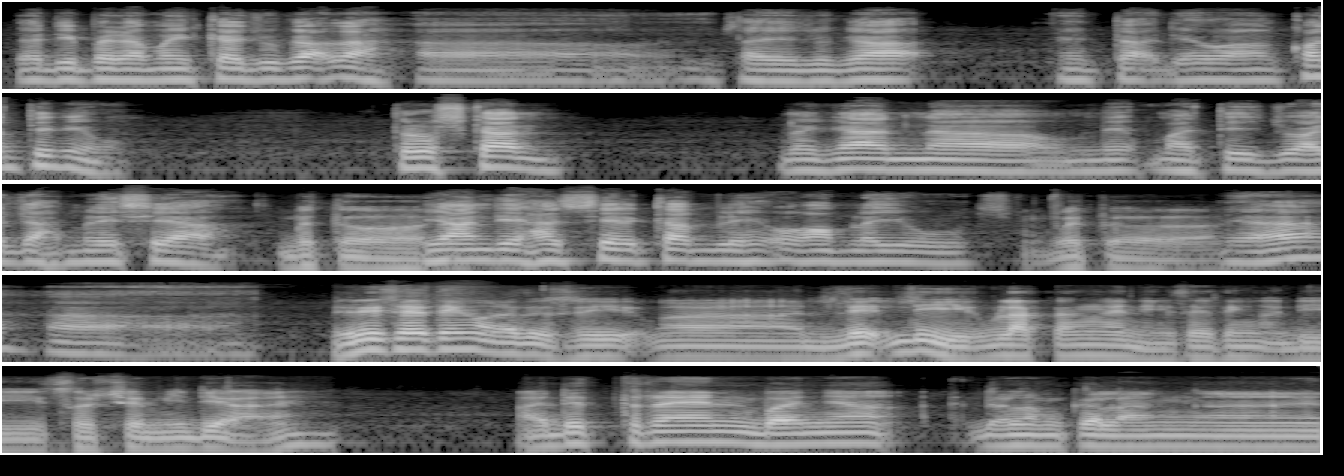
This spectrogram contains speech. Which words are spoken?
Jadi pada mereka jugalah uh, saya juga minta dia orang continue teruskan dengan uh, menikmati juadah Malaysia. Betul. Yang dihasilkan oleh orang Melayu. Betul. Ya. Uh. Jadi saya tengok Datuk Seri, uh, lately belakangan ni saya tengok di social media eh, ada trend banyak dalam kalangan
